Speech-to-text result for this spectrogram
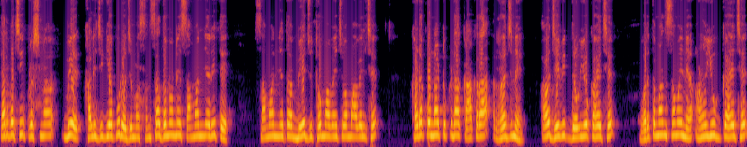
ત્યાર પછી પ્રશ્ન બે, ખાલી જગ્યા પૂરો, જેમાં સંસાધનોને સામાન્ય રીતે સામાન્યતઃ બે જૂથોમાં વહેંચવામાં આવેલ છે. ખડકોના ટુકડા કાંકરા રજને અજૈવિક દ્રવ્યો કહે છે. વર્તમાન સમયને અણુયુગ કહે છે.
